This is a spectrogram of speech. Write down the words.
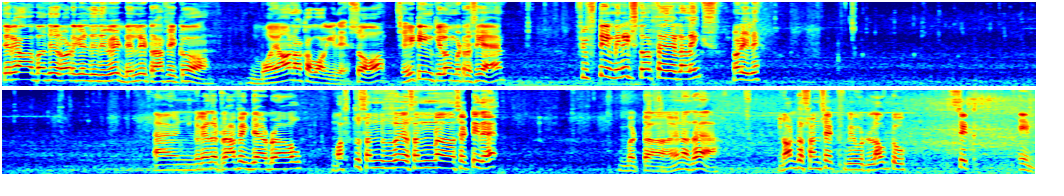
ತಿರ್ಗಾ ಬಂದು ರೋಡ್ಗೆ ಇಳ್ದಿದ್ದೀವಿ ಡೆಲ್ಲಿ ಟ್ರಾಫಿಕ್ಕು ಭಯಾನಕವಾಗಿದೆ. ಸೊ ಏಯ್ಟೀನ್ ಕಿಲೋಮೀಟರ್ಸ್ಗೆ ಫಿಫ್ಟಿ ಮಿನಿಟ್ಸ್ ತೋರಿಸ್ತಾ ಇದೆ ಲಿಂಕ್ಸ್ ನೋಡಿ ಇಲ್ಲಿ. ಆ್ಯಂಡ್ ದ ಟ್ರಾಫಿಕ್ ದೇ ಬ್ರಾವ್ ಮಸ್ತ್ ಸನ್ ಸನ್ ಸೆಟ್ ಇದೆ. ಬಟ್ ಏನಂದ್ರೆ not the sunset we would love to sit in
